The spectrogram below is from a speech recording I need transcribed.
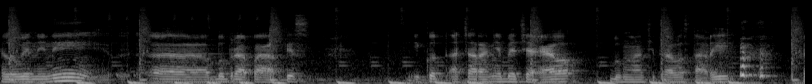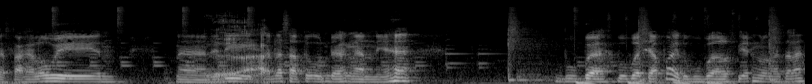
Halloween ini eh, beberapa artis ikut acaranya BCL Bunga Citra Lestari Pesta Halloween. Nah, jadi ada satu undangannya Bubah, Bubah siapa itu? Bubah Alfian kalau nggak salah.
